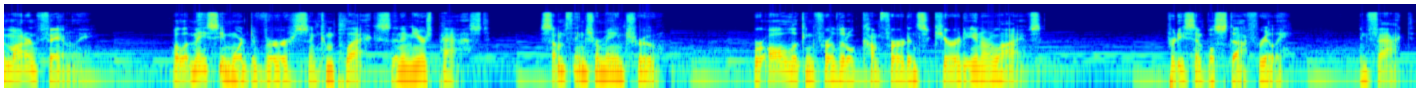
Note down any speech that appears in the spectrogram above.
The modern family. While it may seem more diverse and complex than in years past, some things remain true. We're all looking for a little comfort and security in our lives. Pretty simple stuff, really. In fact,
